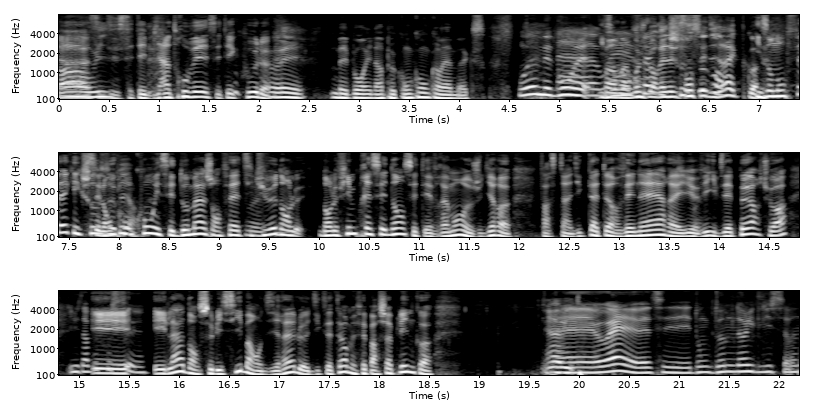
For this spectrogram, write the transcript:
Ah euh, oui. c'était- bien trouvé, c'était cool. Oui. Mais bon, il est un peu con-con quand même, Hugs. Ouais, mais bon, Bah, euh, Ils Enfin, en moi, ont je fait l'aurais quelque chose défoncé direct, quoi. Ils en ont fait quelque chose de l'Empire. con et c'est dommage en fait. Si Ouais. tu veux, dans le, dans le film précédent, c'était vraiment, euh, je veux dire, euh, enfin, c'était un dictateur vénère et il il faisait peur, tu vois. Il est un peu Et, et là, dans celui-ci, bah, on dirait le dictateur mais fait par Chaplin, quoi. Ah oui. Euh, ouais, euh, c'est donc Domhnall Gleeson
